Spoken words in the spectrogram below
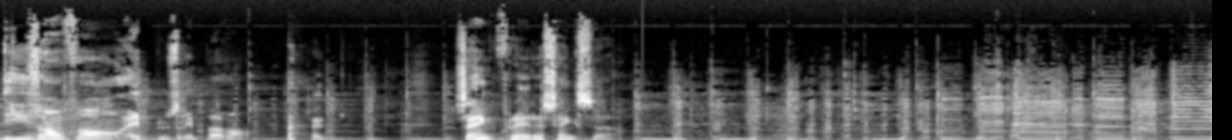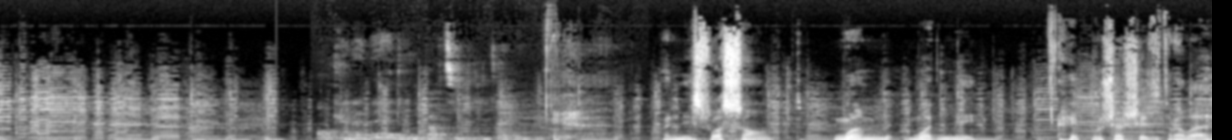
10 enfants et plus les parents. cinq frères et cinq sœurs. En quelle année êtes-vous parti d'Italie Année 60, mois, mois de mai. Et pour chercher du travail,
